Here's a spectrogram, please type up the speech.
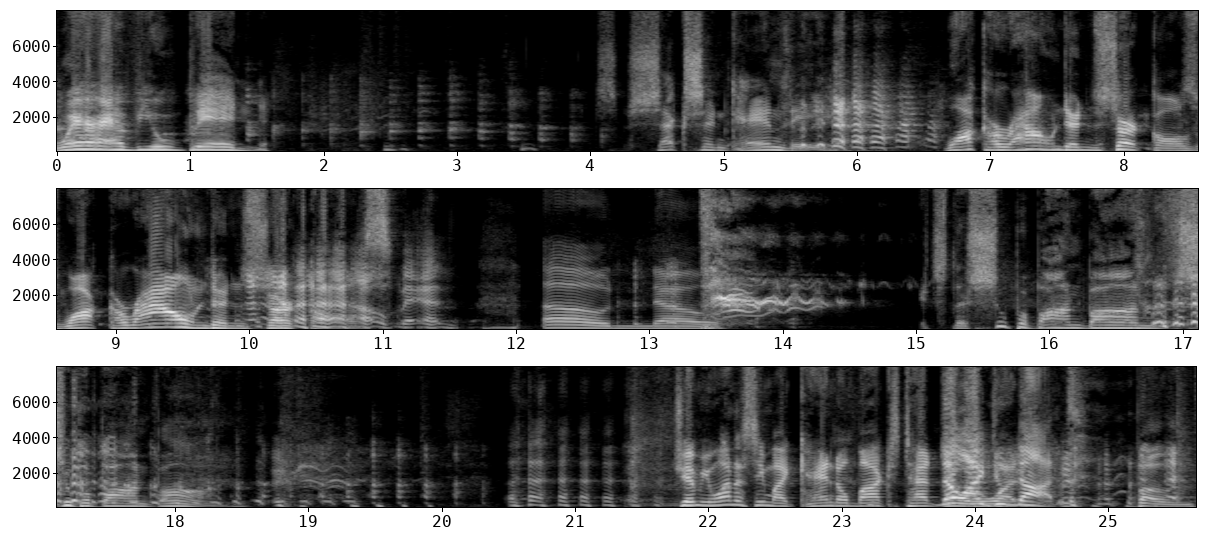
where have you been? Sex and candy. Walk around in circles. Walk around in circles. Oh man. Oh no. It's the super bon bon, super bon bon. Jim, you want to see my Candlebox tattoo? no, I do what? not. Bones.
